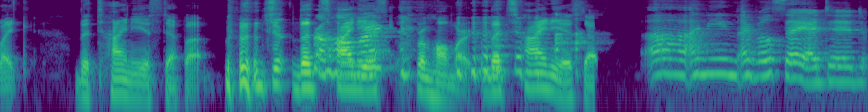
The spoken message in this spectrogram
like the tiniest step up. The From tiniest Hallmark? from Hallmark. The tiniest step. Uh, I mean, I will say I did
